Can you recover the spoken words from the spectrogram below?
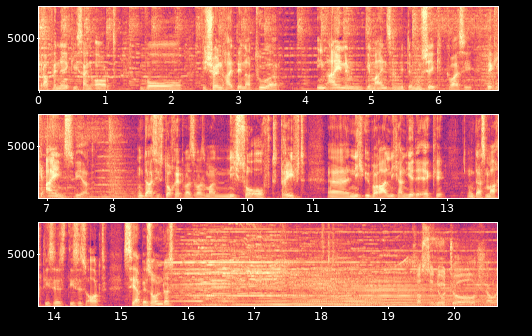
Grafeneck ist ein Ort, wo die Schönheit der Natur in einem gemeinsam mit der Musik quasi wirklich eins wird. Und das ist doch etwas, was man nicht so oft trifft, äh, nicht überall, nicht an jeder Ecke. Und das macht dieses, dieses Ort sehr besonders. Sostenuto, schau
